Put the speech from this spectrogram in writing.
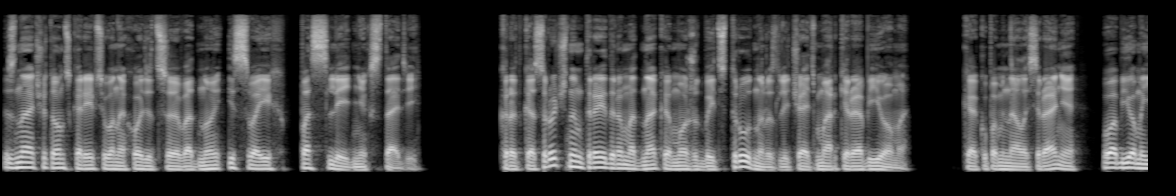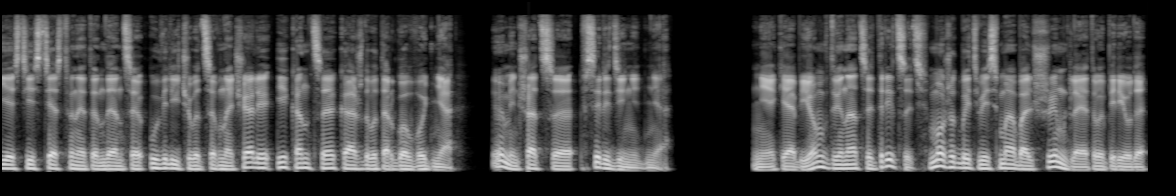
значит, он, скорее всего, находится в одной из своих последних стадий. Краткосрочным трейдерам, однако, может быть трудно различать маркеры объема. Как упоминалось ранее, у объема есть естественная тенденция увеличиваться в начале и конце каждого торгового дня и уменьшаться в середине дня. Некий объем в 12.30 может быть весьма большим для этого периода,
